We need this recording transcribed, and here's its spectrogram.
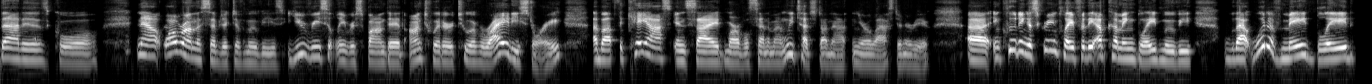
That is cool. Now, while we're on the subject of movies, you recently responded on Twitter to a variety story about the chaos inside Marvel Cinema. And we touched on that in your last interview, uh, including a screenplay for the upcoming Blade movie that would have made Blade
